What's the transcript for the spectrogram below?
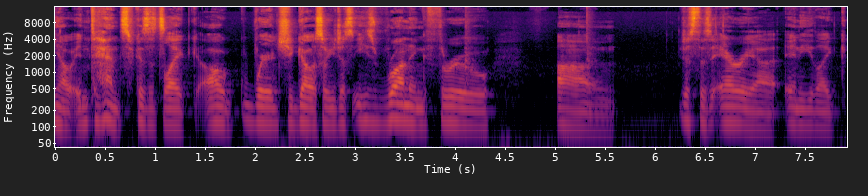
you know, intense because it's like, oh, where'd she go? So he just he's running through um just this area and he like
